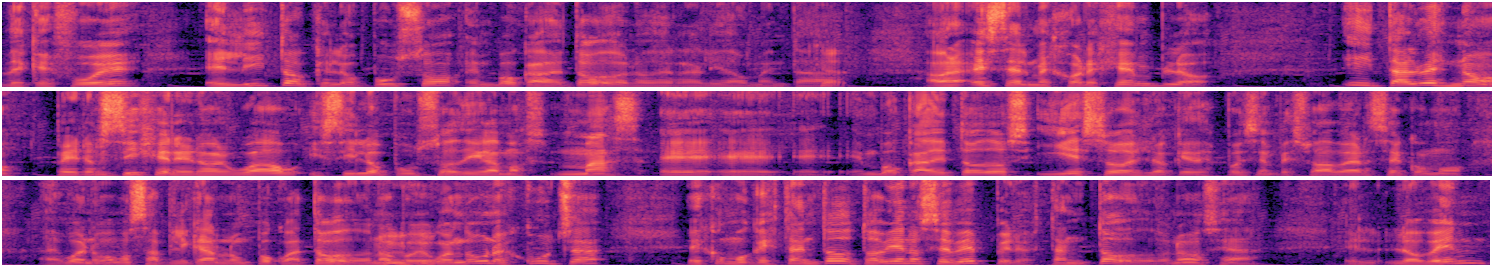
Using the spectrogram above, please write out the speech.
de que fue el hito que lo puso en boca de todo lo de realidad aumentada. Claro. Ahora, ¿es el mejor ejemplo? Y tal vez no, pero sí generó el wow y sí lo puso, digamos, más eh, eh, eh, en boca de todos y eso es lo que después empezó a verse como, eh, bueno, vamos a aplicarlo un poco a todo, ¿no? Porque cuando uno escucha, es como que está en todo, todavía no se ve, pero está en todo, ¿no? O sea, el- lo ven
